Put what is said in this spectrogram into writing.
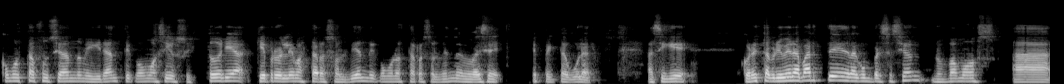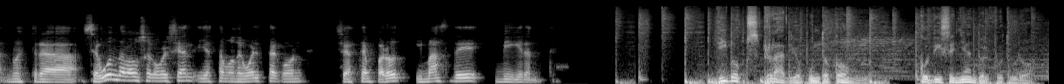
cómo está funcionando Migrante, cómo ha sido su historia, qué problema está resolviendo y cómo lo está resolviendo, me parece espectacular. Así que con esta primera parte de la conversación nos vamos a nuestra segunda pausa comercial y ya estamos de vuelta con Sebastián Parot y más de Migrante. Divoxradio.com Codiseñando el futuro.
